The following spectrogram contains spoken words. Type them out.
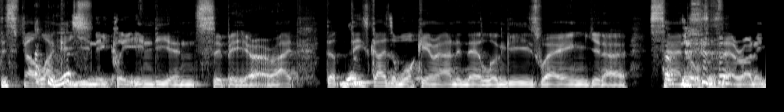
This felt oh, like yes. a uniquely Indian superhero, right? The, Yeah. These guys are walking around in their lungis, wearing, you know, sandals as they're running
